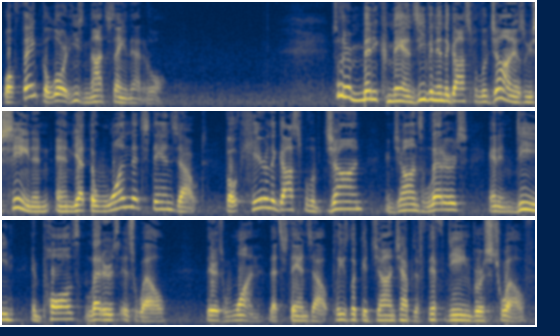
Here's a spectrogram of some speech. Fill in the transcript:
Well, thank the Lord, he's not saying that at all. So there are many commands, even in the Gospel of John, as we've seen, and, and yet the one that stands out, both here in the Gospel of John, in John's letters, and indeed in Paul's letters as well, there's one that stands out. Please look at John chapter 15, verse 12.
